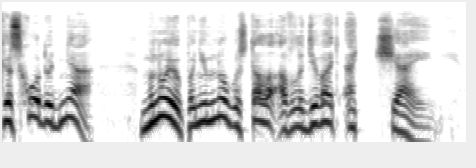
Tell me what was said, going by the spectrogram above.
К исходу дня мною понемногу стало овладевать отчаяние.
